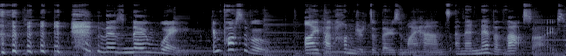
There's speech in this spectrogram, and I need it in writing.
There's no way. Impossible. I've had hundreds of those in my hands, and they're never that size.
